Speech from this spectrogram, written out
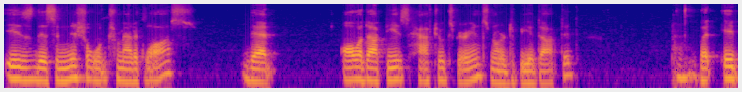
is this initial traumatic loss that all adoptees have to experience in order to be adopted. But it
